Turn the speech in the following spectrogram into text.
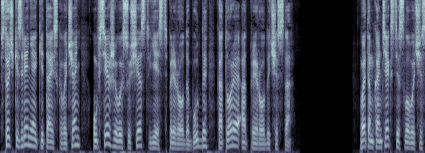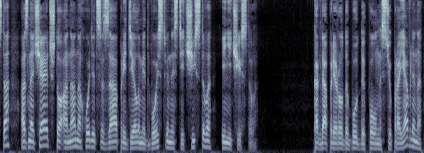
С точки зрения китайского чань, у всех живых существ есть природа Будды, которая от природы чиста. В этом контексте слово «чиста» означает, что она находится за пределами двойственности чистого и нечистого. Когда природа Будды полностью проявлена,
